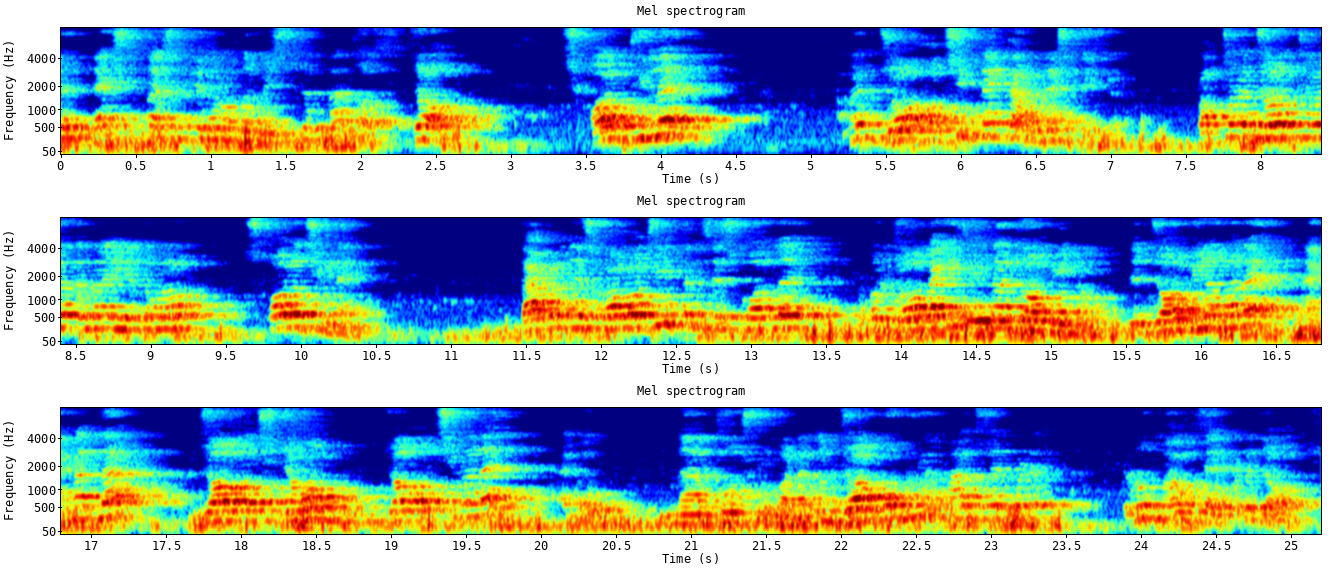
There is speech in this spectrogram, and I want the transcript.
and next classification of the basis of nath ଜ ସ୍କଲ ଥିଲେ ଆମେ ଜ ଅଛି କି ନାହିଁ ତାପରେ ନେକ୍ସଟ ଦେଖିବା ପ୍ରଥମେ ଜ ଥିବା ମାନେ ଇଏ ତମର ସ୍କଲ ଅଛି କି ନାହିଁ? ତାପରେ ଯେ ସ୍କଲ ଅଛି ତାହେଲେ ସେ ସ୍କଲରେ ତମର ଜ ଲାଗିଛି ନା ଜ ବିହୀନ ଯେ ଜ ବିହୀନ ମାନେ ଆଗ୍ନାତା ଜ ଅଛି। ଜ ଜ ଅଛି ମାନେ ଆକୁ ନା ପୋଷ୍ଟମାଟା ତ ଜ କୋଉଠି ମାଉଥ ଚାରିପଟେ ତେଣୁ ମାଉଥ ଚାରିପଟେ ଜ ଅଛି।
